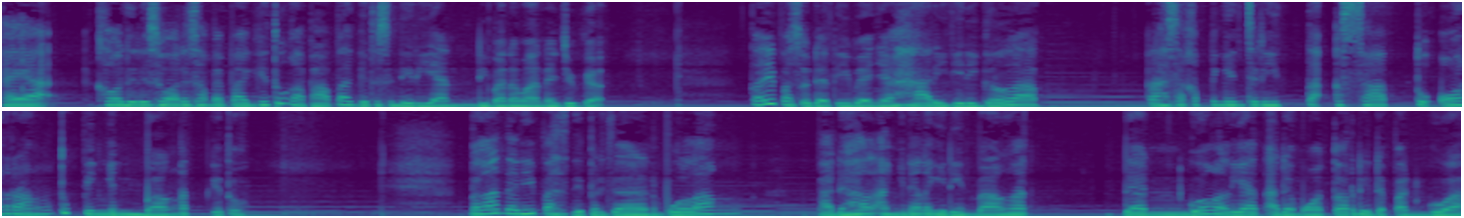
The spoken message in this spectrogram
Kayak kalau dari sore sampai pagi tuh gak apa-apa gitu sendirian di mana-mana juga. Tapi pas udah tibanya hari jadi gelap, rasa kepingin cerita ke satu orang tuh pingin banget gitu. Bahkan tadi pas di perjalanan pulang, padahal anginnya lagi dingin banget. Dan gue ngeliat ada motor di depan gue.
